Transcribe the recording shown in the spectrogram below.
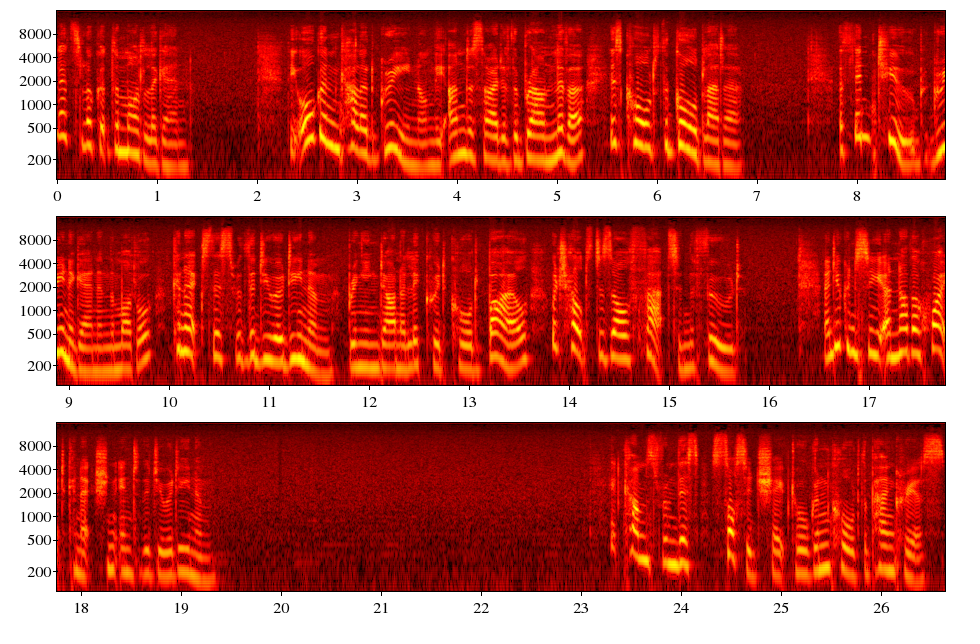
Let's look at the model again. The organ coloured green on the underside of the brown liver is called the gallbladder. A thin tube, green again in the model, connects this with the duodenum, bringing down a liquid called bile, which helps dissolve fats in the food. And you can see another white connection into the duodenum. It comes from this sausage-shaped organ called the pancreas.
